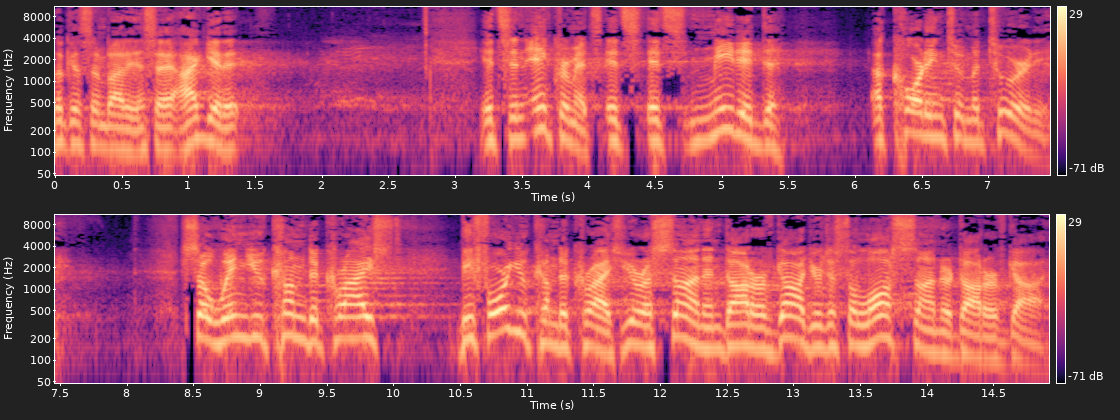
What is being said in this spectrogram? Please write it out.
Look at somebody and say, I get it. It's in increments. It's, it's meted according to maturity. So when you come to Christ, before you come to Christ, you're a son and daughter of God. You're just a lost son or daughter of God.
